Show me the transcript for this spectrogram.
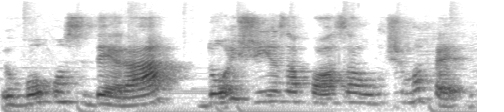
eu vou considerar dois dias após a última febre.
